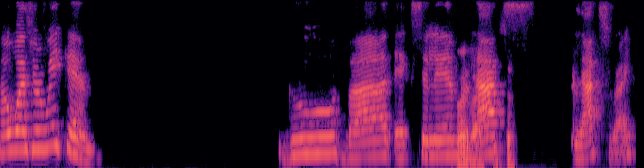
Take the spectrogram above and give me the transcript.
How was your weekend? Good, bad, excellent, relax. Relax, right? I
